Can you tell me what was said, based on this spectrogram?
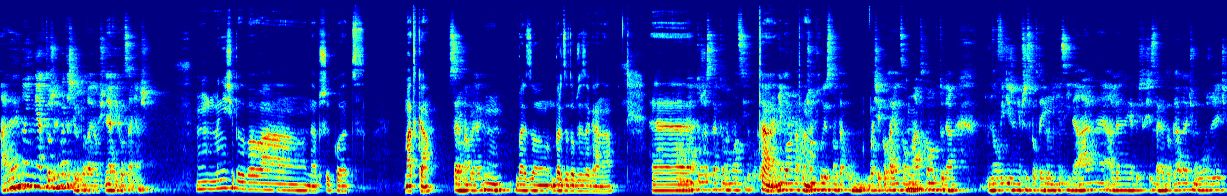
ale no inni aktorzy chyba też nie wypadają źle. Jak ich oceniasz? Mm, mnie się podobała na przykład Matka. Sarah. Mm, bardzo, bardzo dobrze zagrana. Ona Eee, miała duże spektrum emocji do pokazania, tak, nie? Bo ona na tak. początku jest tą taką właśnie kochającą Mm. matką, która no, widzi, że nie wszystko w tej rodzinie jest idealne, ale jakoś tak się stara dogadać, ułożyć.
